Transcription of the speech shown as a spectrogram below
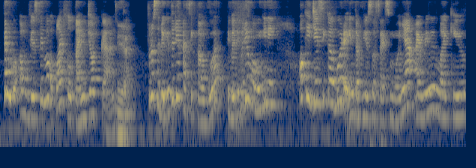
kan gue obviously gue apply full time job kan. Iya. Terus udah gitu dia kasih tau gue, tiba-tiba dia ngomong gini, oke Jessica gue udah interview selesai semuanya, I really like you,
